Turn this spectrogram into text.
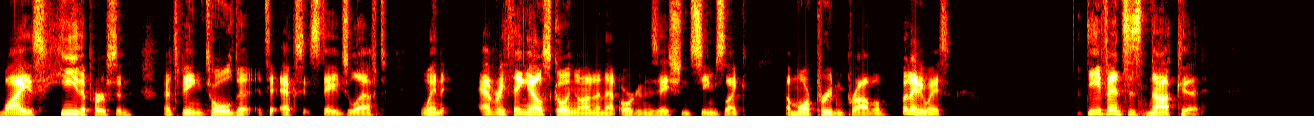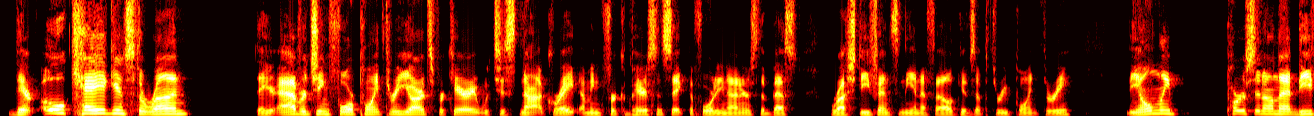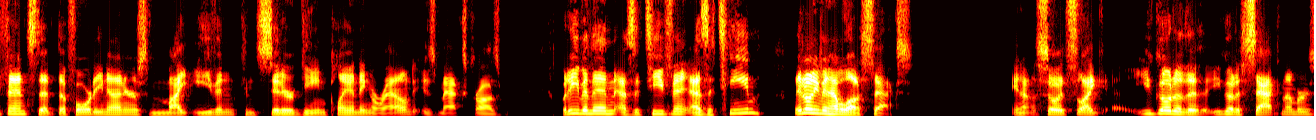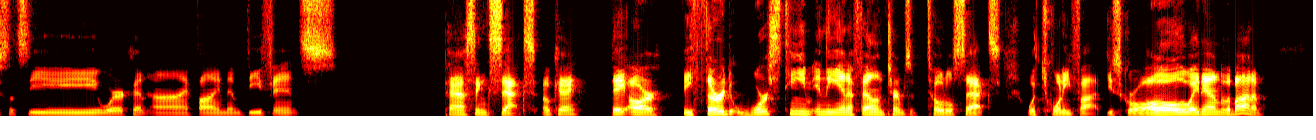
why is he the person that's being told to, to exit stage left when everything else going on in that organization seems like a more prudent problem? But, anyways, defense is not good. They're okay against the run. They are averaging 4.3 yards per carry, which is not great. I mean, for comparison's sake, the 49ers, the best rush defense in the NFL, gives up 3.3. The only person on that defense that the 49ers might even consider game planning around is Maxx Crosby. But even then, as a team, as a team, they don't even have a lot of sacks. You know, so it's like you go to the you go to sack numbers. Let's see where can I find them? Defense, passing sacks. Okay, they are the third worst team in the NFL in terms of total sacks with 25. You scroll all the way down to the bottom,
